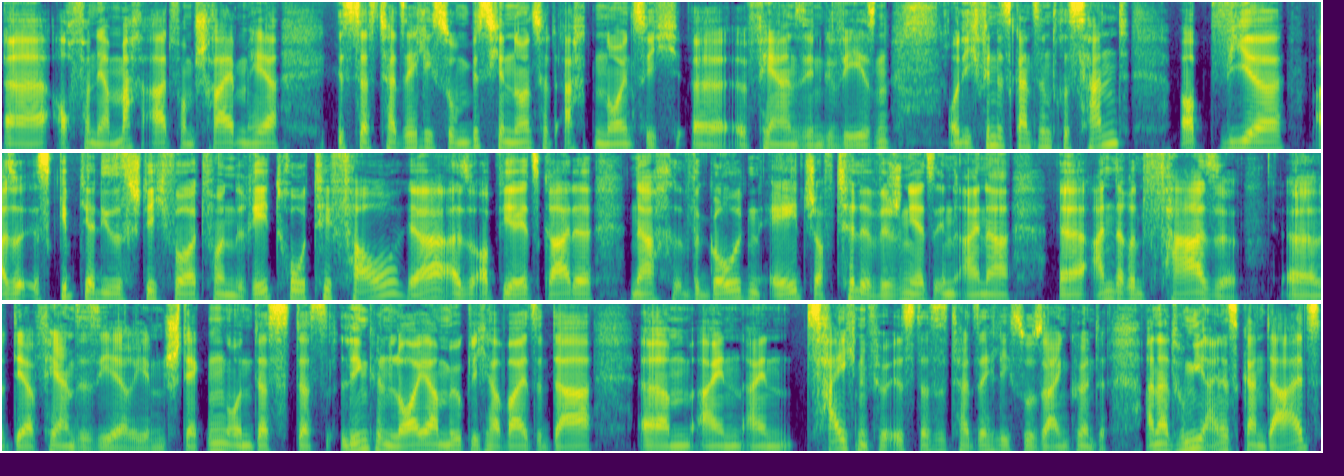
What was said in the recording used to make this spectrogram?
äh, auch von der Machart, vom Schreiben her, ist das tatsächlich so ein bisschen 1998 äh, Fernsehen gewesen. Und ich finde es ganz interessant, ob wir, also es gibt ja dieses Stichwort von Retro-TV, ja, also ob wir jetzt gerade nach The Golden Age of Television jetzt in einer äh, anderen Phase äh, der Fernsehserien stecken und dass das Lincoln Lawyer möglicherweise da ähm, ein, ein Zeichen für ist, dass es tatsächlich so sein könnte. Anatomie eines Skandals,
